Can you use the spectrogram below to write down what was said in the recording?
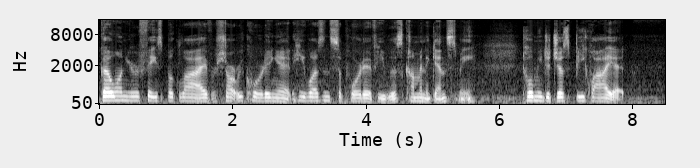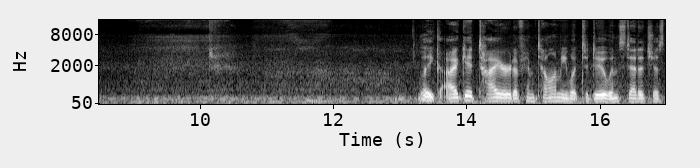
go on your Facebook Live or start recording it. He wasn't supportive. He was coming against me. Told me to just be quiet. Like, I get tired of him telling me what to do instead of just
